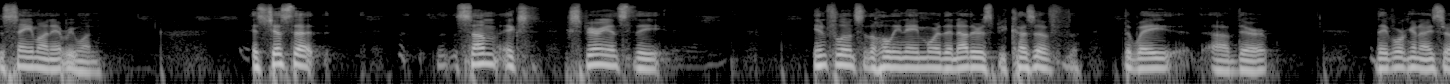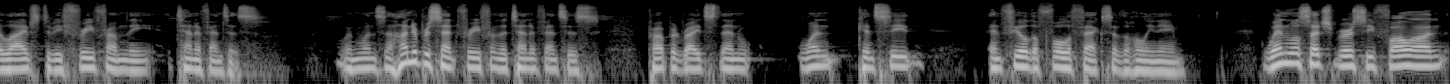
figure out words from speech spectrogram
the same on everyone. It's just that some ex- experience the influence of the holy name more than others because of the way uh, they're, they've organized their lives to be free from the 10 offenses. When one's 100% free from the 10 offenses, Prabhupada writes, then one can see and feel the full effects of the holy name. When will such mercy fall on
